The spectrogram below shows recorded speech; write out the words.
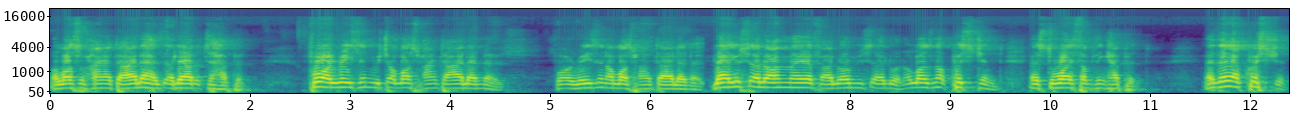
Allah subhanahu wa ta'ala has allowed it to happen. for a reason which Allah subhanahu wa ta'ala knows. For a reason Allah subhanahu wa ta'ala knows. لا يسأل عما يفعل وهم يسألون. Allah is not questioned as to why something happened. And they are questioned.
